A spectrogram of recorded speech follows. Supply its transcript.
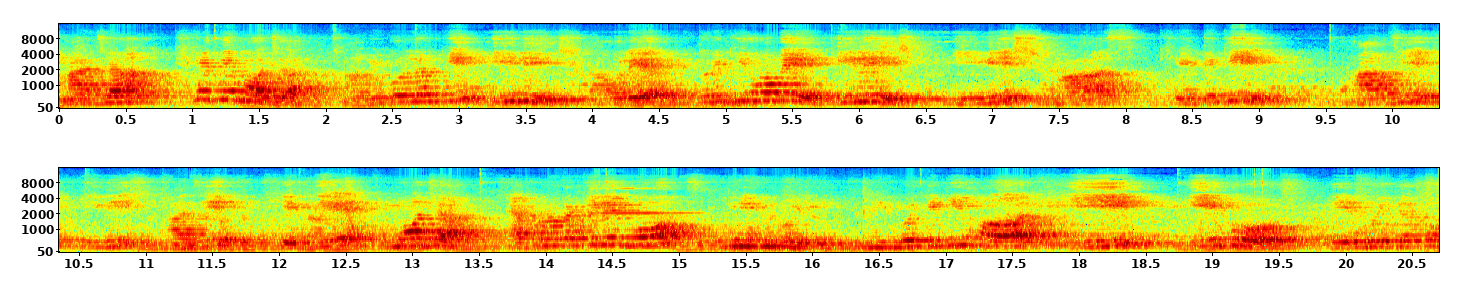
ভাজা খেতে মজা? আমি বললাম কি? ইলিশ। তাহলে উত্তরে কি হবে ইলিশ ইলিশ মাছ খেতে কি ভাজি ইলিশ ভাজি খেতে মজা এখন আমরা কি লিখব দীর্ঘই দীর্ঘইতে কি হয় ই ইগো দীর্ঘই দেখো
